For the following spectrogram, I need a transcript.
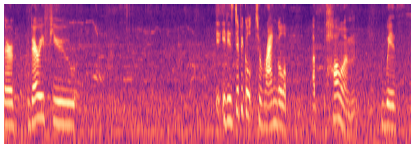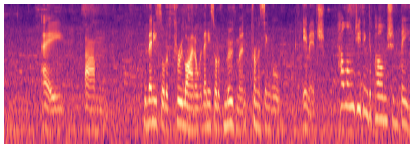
there are very few. It, is difficult to wrangle a, a poem with a um, with any sort of through line or with any sort of movement from a single image. How long do you think a poem should be?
